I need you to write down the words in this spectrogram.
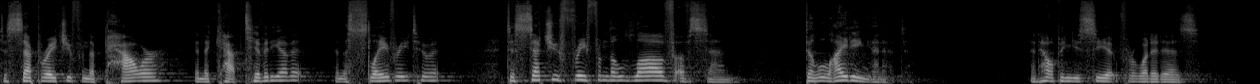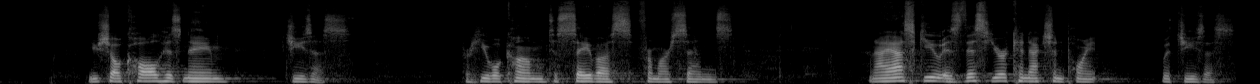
to separate you from the power and the captivity of it and the slavery to it, to set you free from the love of sin, delighting in it, and helping you see it for what it is. You shall call his name Jesus, for he will come to save us from our sins. And I ask you, is this your connection point with Jesus?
